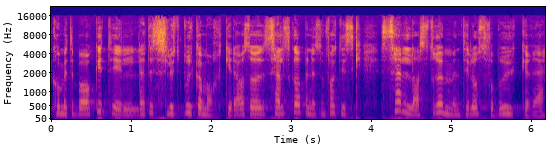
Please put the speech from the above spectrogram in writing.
komme tilbake til dette sluttbrukermarkedet, altså selskapene som faktisk selger strømmen til oss forbrukere.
